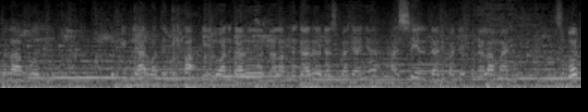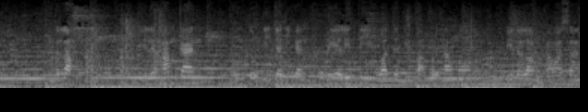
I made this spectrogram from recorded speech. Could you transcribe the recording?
telah pun pergi melihat water park di luar negara, dalam negara dan sebagainya hasil daripada pengalaman tersebut telah diilhamkan untuk dijadikan realiti water park pertama di dalam kawasan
